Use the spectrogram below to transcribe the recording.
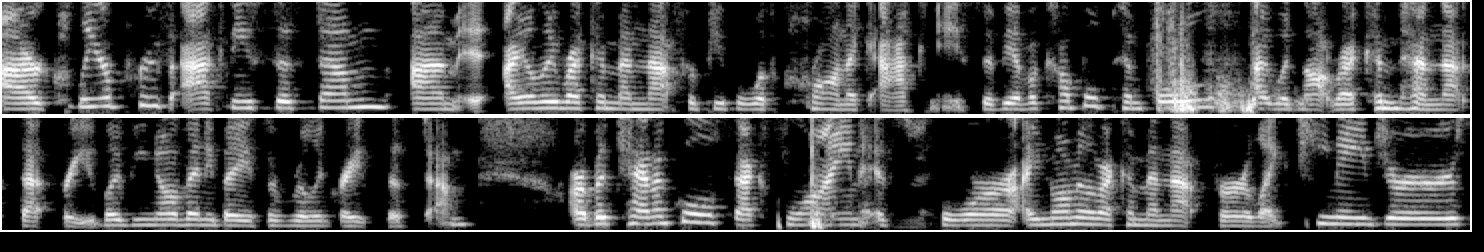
Our clear proof acne system, um, it, I only recommend that for people with chronic acne. So if you have a couple pimples, I would not recommend that set for you. But if you know of anybody, it's a really great system. Our botanical effects line is for, I normally recommend that for like teenagers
